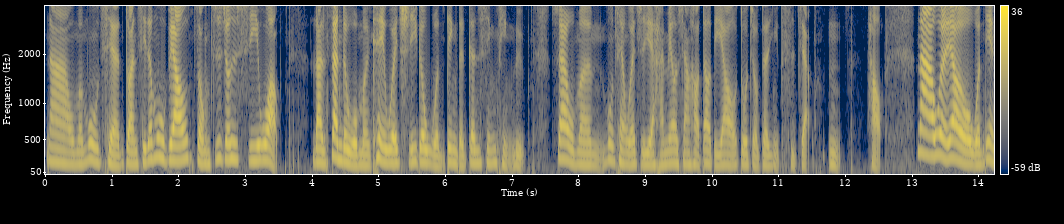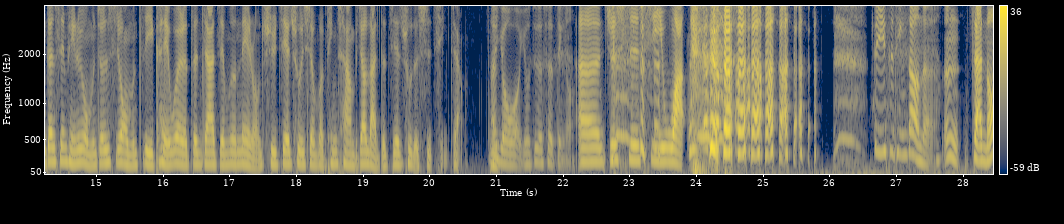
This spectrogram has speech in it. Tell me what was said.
那我们目前短期的目标，总之就是希望懒散的我们可以维持一个稳定的更新频率。虽然我们目前为止也还没有想好到底要多久更一次，这样。嗯，好。那为了要有稳定的更新频率，我们就是希望我们自己可以为了增加节目的内容，去接触一些我们平常比较懒得接触的事情，这样。啊，有哦有这个设定哦。嗯，就 是希望。第一次听到呢。嗯，赞哦。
